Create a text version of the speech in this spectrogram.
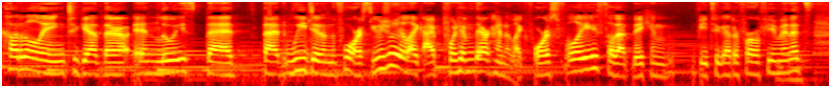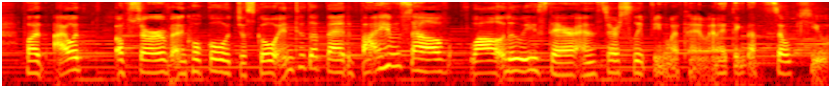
cuddling together in Louis' bed that we did in the forest. Usually, like I put him there kind of like forcefully so that they can be together for a few minutes. But I would observe, and Coco would just go into the bed by himself while Louis is there and start sleeping with him. And I think that's so cute.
